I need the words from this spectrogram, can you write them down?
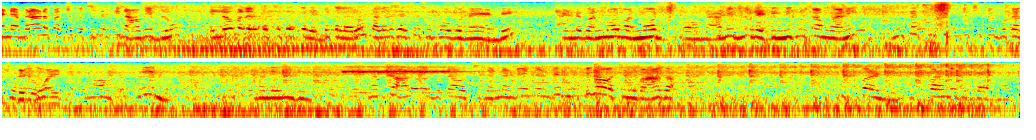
అండ్ ఎమరాల్డ్ పచ్చకి వచ్చేసరికి నావీ బ్లూ. ఎల్లో కలర్కి వచ్చేసరికి రెడ్ కలరు. కలర్స్ అయితే సూపర్ ఉన్నాయండి. And one more one more navy blue red ఇన్ని చూసాం కానీ ఇంకా చిన్న చిన్న బుటా చూడండి. క్రీమ్ మన మనకి ఆల్ ఓవర్ బుట్టా వచ్చిందండి అంటే ఏంటంటే ముట్టిగా వచ్చింది బాగా. సూపర్ అండి. సూపర్ అంటే సూపర్ అనమాట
